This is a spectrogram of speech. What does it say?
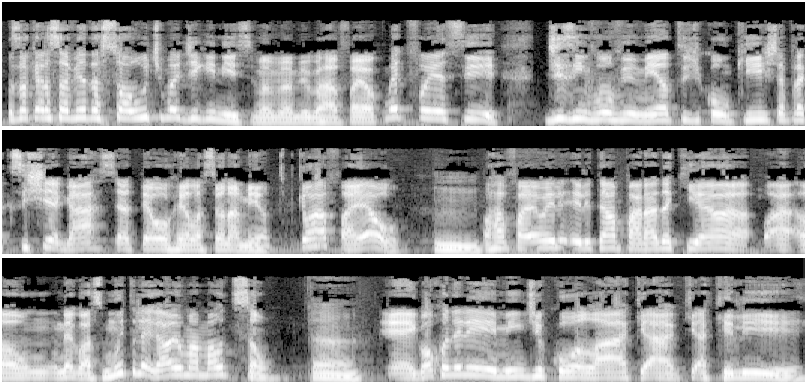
Mas eu quero saber da sua última digníssima, meu amigo Rafael. Como é que foi esse desenvolvimento de conquista pra que se chegasse até o relacionamento? Porque o Rafael, Hum, o Rafael, ele, ele tem uma parada que é a- a- um negócio muito legal e uma maldição. ah. É igual quando ele me indicou lá que- a- que- aquele.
